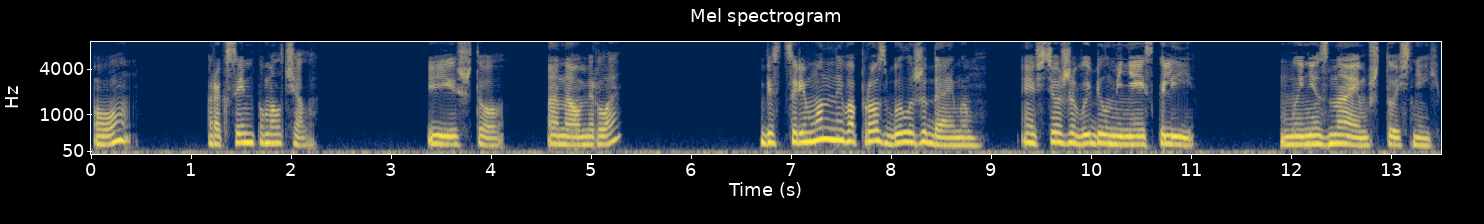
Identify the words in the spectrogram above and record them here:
О, Роксейн помолчала. И что, она умерла? Бесцеремонный вопрос был ожидаемым, и все же выбил меня из колеи. «Мы не знаем, что с ней»,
